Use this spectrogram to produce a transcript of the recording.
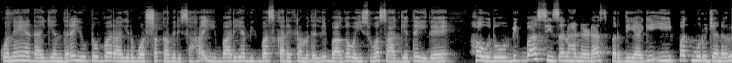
ಕೊನೆಯದಾಗಿ ಅಂದರೆ ಯೂಟ್ಯೂಬರ್ ಆಗಿರುವ ವರ್ಷ ಕಾವೇರಿ ಸಹ ಈ ಬಾರಿಯ ಬಿಗ್ ಬಾಸ್ ಕಾರ್ಯಕ್ರಮದಲ್ಲಿ ಭಾಗವಹಿಸುವ ಸಾಧ್ಯತೆ ಇದೆ. ಹೌದು, ಬಿಗ್ ಬಾಸ್ ಸೀಸನ್ ಹನ್ನೆರಡ ಸ್ಪರ್ಧಿಯಾಗಿ ಈ ಇಪ್ಪತ್ತ್ಮೂರು ಜನರು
